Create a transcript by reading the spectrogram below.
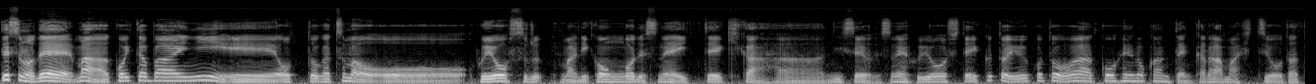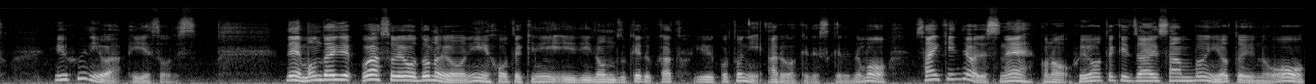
ですので、まあ、こういった場合に、えー、夫が妻を扶養する、まあ、離婚後ですね、一定期間にせよですね、扶養していくということは、公平の観点からまあ必要だというふうには言えそうです。で、問題はそれをどのように法的に理論づけるかということにあるわけですけれども、最近ではですね、この扶養的財産分与というのを、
